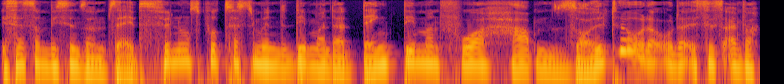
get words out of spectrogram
ist das so ein bisschen so ein Selbstfindungsprozess, den man da denkt, den man vorhaben sollte? Oder, oder ist es einfach,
